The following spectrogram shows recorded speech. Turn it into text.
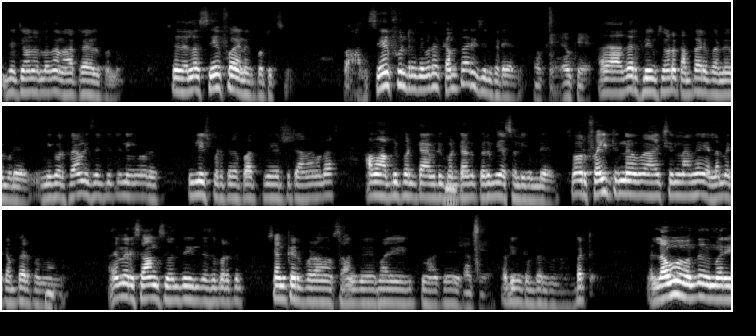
இந்த ஜோனரில் தான் நான் ட்ராவல் பண்ணேன். ஸோ இதெல்லாம் சேஃபாக எனக்கு பட்டுச்சு. இப்போ அது சேஃப்ன்றதை விட கம்பேரிசன் கிடையாது. ஓகே ஓகே அது அதர் ஃபிலிம்ஸோட கம்பேர் பண்ணவே முடியாது. இன்றைக்கி ஒரு ஃபேமிலி சப்ஜெக்ட் நீங்கள் ஒரு இங்கிலீஷ் படத்தில் பார்த்து எடுத்துட்டானா கூட அவன் அப்படி பண்ணிட்டான் இப்படி பண்ணிட்டான்னு பெருமையாக சொல்லிக்க முடியாது. ஸோ ஒரு ஃபைட்டுன்னு ஆக்ஷன்லாமே எல்லாமே கம்பேர் பண்ணுவாங்க. அதே மாதிரி சாங்ஸ் வந்து இந்த படத்தில் சங்கர் படம் சாங்கு மாதிரி இருக்கும் அது அப்படின்னு கம்பேர் பண்ணுவாங்க. பட் லவ் வந்து அது மாதிரி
